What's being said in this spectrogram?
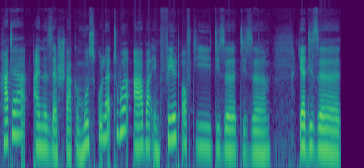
hat er eine sehr starke Muskulatur, aber ihm fehlt oft die, diese, diese, ja, diese,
